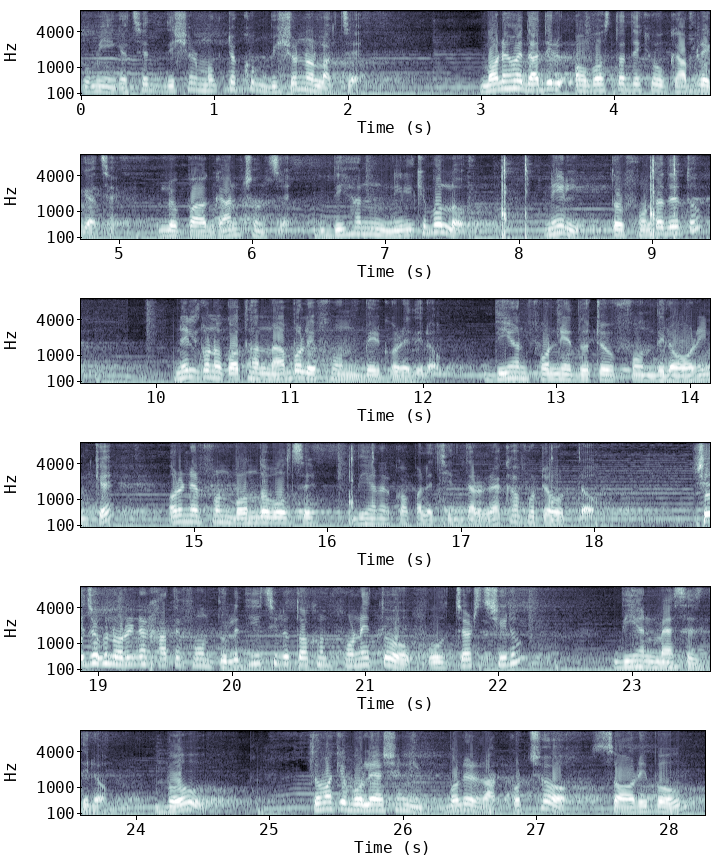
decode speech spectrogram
ঘুমিয়ে গেছে, দিশার মুখটা খুব বিষণ্ণ লাগছে। মনে হয় দাদির অবস্থা দেখে ও ঘাবড়ে গেছে। লোপা গান শুনছে। দিহান নীলকে বলল, নীল, তোর ফোনটা দে তো। নীল কোনো কথা না বলে ফোন বের করে দিল। দিহান ফোন নিয়ে দুটো ফোন দিল অরিনকে। অরিনের ফোন বন্ধ বলছে। দিহানের কপালে চিন্তার রেখা ফুটে উঠল। সে যখন অরিনের হাতে ফোন তুলে দিয়েছিল, তখন ফোনে তো ফুল চার্জ ছিল। দিহান মেসেজ দিল, বউ, তোমাকে বলে আসেনি, বলে রাগ করছ? সরি বউ।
